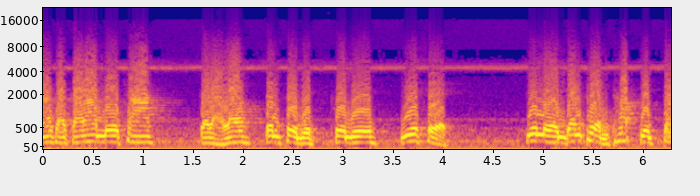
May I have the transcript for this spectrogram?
นะสักการะบูชาจะว่าเราเป็นผู้ดีผู้ดียิ่เศษยิเลนยังเพื่อนทับจิตใจ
